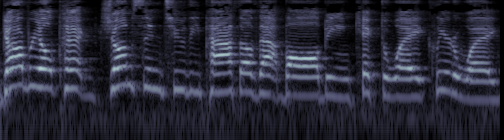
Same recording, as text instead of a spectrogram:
Gabriel Pec jumps into the path of that ball being kicked away, cleared away.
